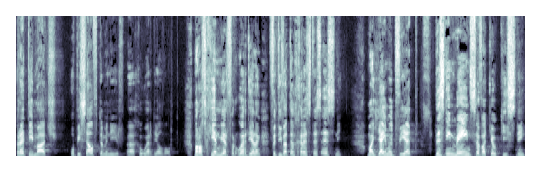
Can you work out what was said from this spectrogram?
pretty much op dieselfde manier uh, geoordeel word. Maar daar's geen meer veroordeling vir die wat in Christus is nie. Maar jy moet weet, dis nie mense wat jou kies nie.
